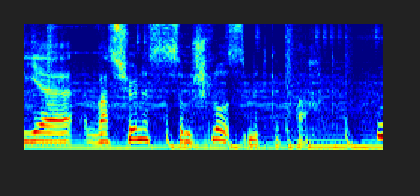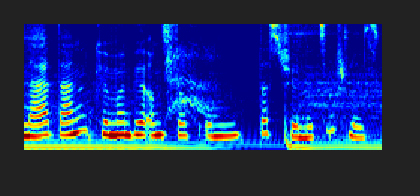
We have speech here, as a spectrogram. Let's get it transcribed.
dir was Schönes zum Schluss mitgebracht. Na, dann kümmern wir uns doch um das Schöne zum Schluss.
